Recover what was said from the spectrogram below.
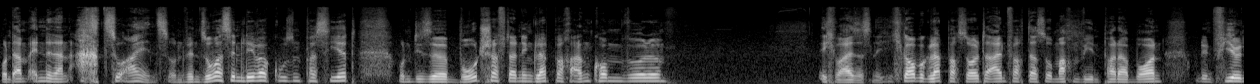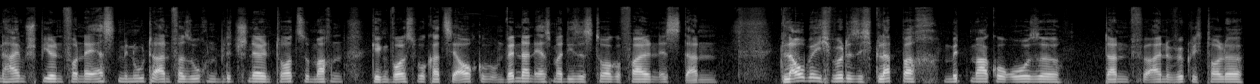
und am Ende dann 8 zu 1. Und wenn sowas in Leverkusen passiert und diese Botschaft an den Gladbach ankommen würde, ich weiß es nicht. Ich glaube, Gladbach sollte einfach das so machen wie in Paderborn und in vielen Heimspielen von der ersten Minute an versuchen, blitzschnell ein Tor zu machen. Gegen Wolfsburg hat es ja auch gewonnen. Und wenn dann erstmal dieses Tor gefallen ist, dann glaube ich, würde sich Gladbach mit Marco Rose dann für eine wirklich tolle,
